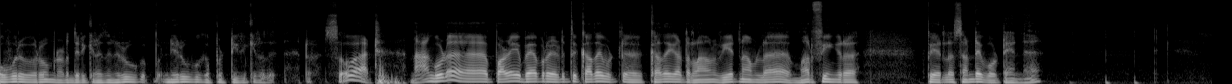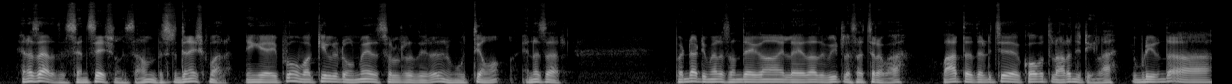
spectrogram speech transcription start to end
ஒவ்வொரு விவரமும் நடந்திருக்கிறது நிரூப நிரூபிக்கப்பட்டிருக்கிறது. ஸோ வாட் நான் கூட பழைய பேப்பரை எடுத்து கதை விட்டு கதை காட்டலாம். வியட்நாமில் மர்ஃபிங்கிற பேரில் சண்டை போட்டேன்னு. என்ன சார் அது சென்சேஷனலிசம் மிஸ்டர் தினேஷ்குமார் நீங்கள் இப்போவும் வக்கீல்கிட்ட உண்மையை சொல்கிறது முக்கியம்? என்ன சார்? பெண்டாட்டி மேலே சந்தேகம் இல்லை ஏதாவது வீட்டில் சச்சரவா? வார்த்தை தடித்து கோபத்தில் அரைஞ்சிட்டிங்களா? இப்படி இருந்தால்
